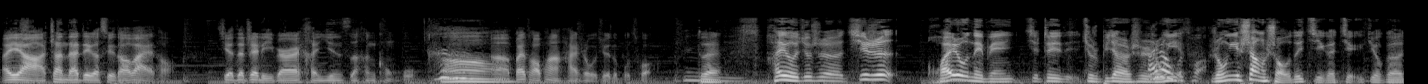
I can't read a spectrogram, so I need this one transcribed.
哎呀，站在这个隧道外头，觉得这里边很阴森、很恐怖。啊。哦，百草畔还是我觉得不错。嗯。对。还有就是，其实怀柔那边就这就是比较是容易容易上手的几个景有个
